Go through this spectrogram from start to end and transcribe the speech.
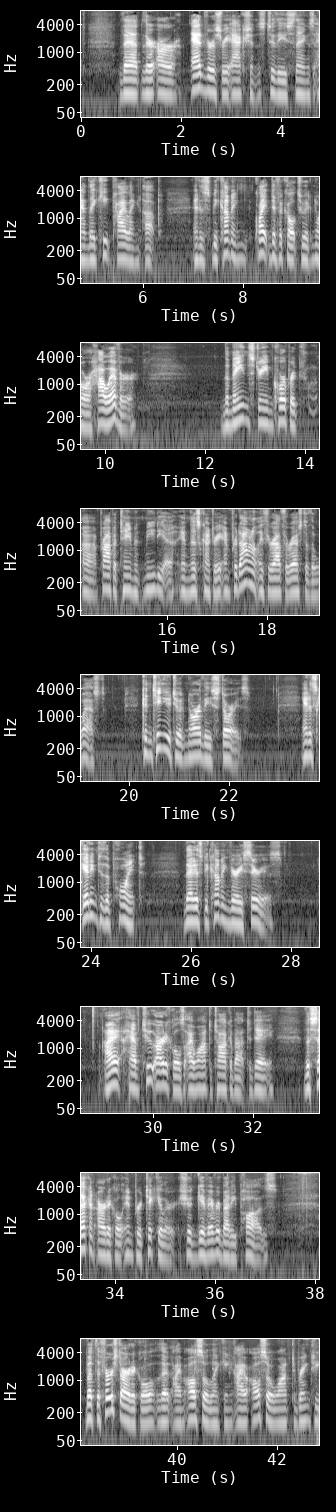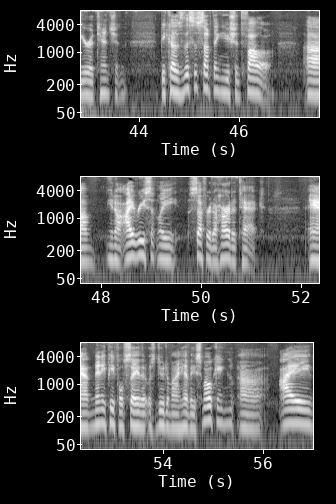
that there are adverse reactions to these things and they keep piling up and it's becoming quite difficult to ignore. However, the mainstream corporate uh, propaganda media in this country and predominantly throughout the rest of the West continue to ignore these stories. And it's getting to the point that it's becoming very serious. I have two articles I want to talk about today. The second article, in particular, should give everybody pause but the first article that I'm also linking, I also want to bring to your attention because this is something you should follow. Um, you know, I recently suffered a heart attack, and many people say that was due to my heavy smoking. Uh, I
